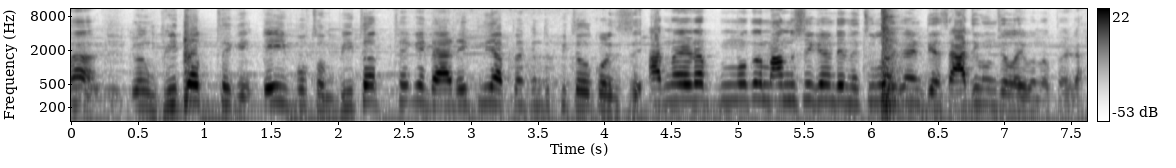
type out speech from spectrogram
হ্যাঁ? এবং ভিতর থেকে এই প্রথম ভিতর থেকে ডাইরেক্টলি আপনার কিন্তু পিতল করে দিছে। আপনার এটা মতো মানুষের গ্যারান্টি নেই চুলার গ্যারান্টি আছে আজীবন চালাইবেন আপনার এটা।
